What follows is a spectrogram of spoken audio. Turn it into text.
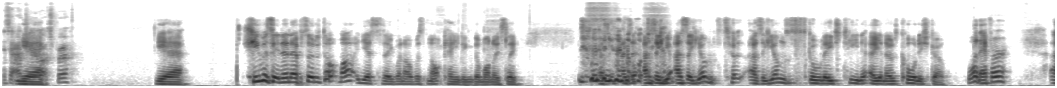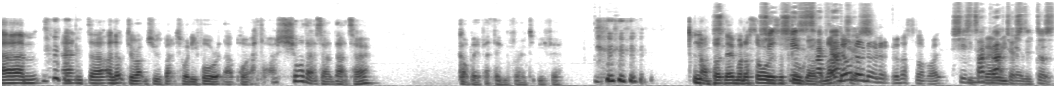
Is it Andrea Yeah. Riseborough? yeah, she was in an episode of Doc Martin yesterday when I was not caning them honestly. As, as, a, as, a, as a young as a young school age teen, uh, you know, Cornish girl, whatever. Um, and uh, I looked her up, and she was about twenty four at that point. I thought, I'm sure that's that's her. Got a bit of a thing for her, to be fair. no, but then when I saw her as a schoolgirl, I'm like, no, no, no, no, no, that's not right. She's She's the type very, actress very that does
